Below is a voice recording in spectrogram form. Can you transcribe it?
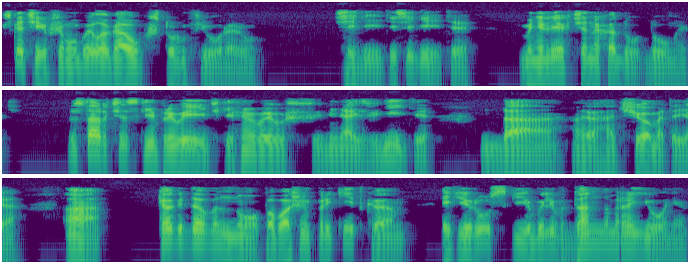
вскочившему было гауптштурмфюреру. «Сидите, сидите. Мне легче на ходу думать. Старческие привычки, вы уж меня извините, — да, о чем это я? А, как давно, по вашим прикидкам, эти русские были в данном районе?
